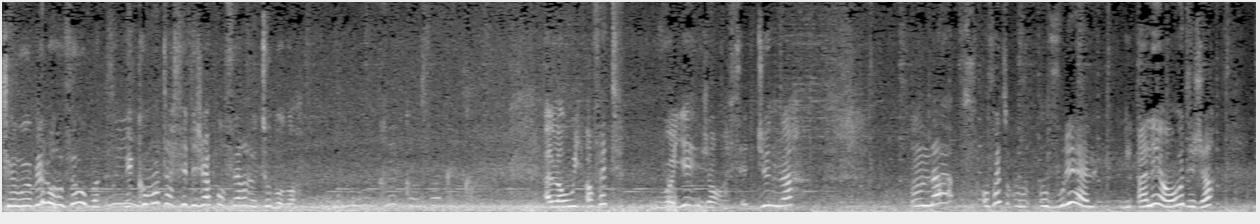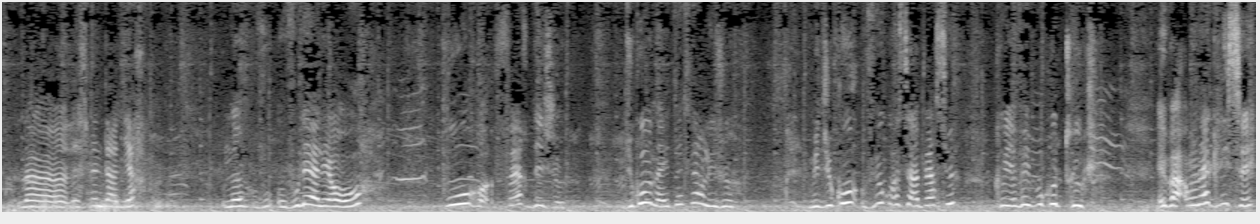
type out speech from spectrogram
Tu aimerais bien le refaire ou pas? Mais comment t'as fait déjà pour faire le toboggan? Alors oui, en fait, vous voyez, genre cette dune là, on a, en fait, on, voulait aller en haut déjà la, semaine dernière. On, voulait aller en haut pour faire des jeux. Du coup, on a été faire les jeux. Mais du coup, vu qu'on s'est aperçu qu'il y avait beaucoup de trucs, et eh bah ben, on a glissé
